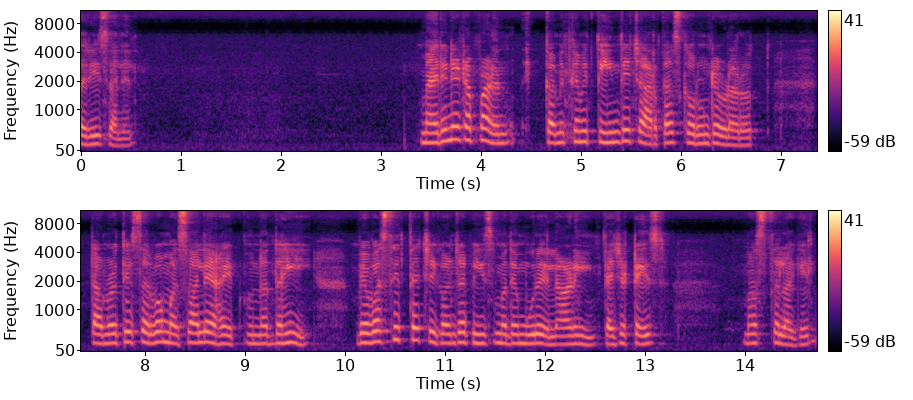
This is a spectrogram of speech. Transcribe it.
तरी चालेल. मॅरिनेट आपण कमीत कमी तीन ते चार तास करून ठेवणार आहोत. त्यामुळे ते सर्व मसाले आहेत पुन्हा दही व्यवस्थित त्या चिकनच्या पीसमध्ये मुरेल आणि त्याची टेस्ट मस्त लागेल.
